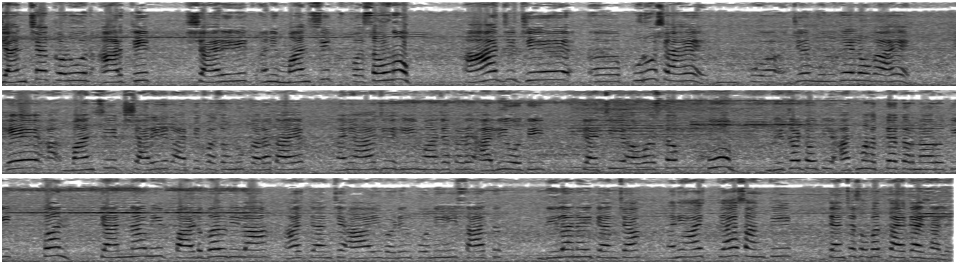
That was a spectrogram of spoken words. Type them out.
ज्यांच्याकडून आर्थिक शारीरिक आणि मानसिक फसवणूक आज जे पुरुष आहे जे मुलगे लोक आहे हे मानसिक शारीरिक आर्थिक फसवणूक करत आहे. आणि आज ही माझ्याकडे आली होती. त्याची अवस्था खूप बिकट होती आत्महत्या करणार होती. पण त्यांना मी पाठबल दिला. आज त्यांचे आई वडील कोणीही साथ दिला नाही त्यांच्या. आणि आज त्या सांगती त्यांच्यासोबत काय काय झाले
